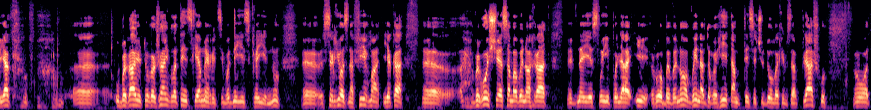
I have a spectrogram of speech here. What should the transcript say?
як е, убирають урожай в Латинській Америці в одній із країн. Ну, е, серйозна фірма, яка е, вирощує сама виноград, в неї свої поля і робить вино. Вина дорогі, там тисячу доларів за пляшку. От.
